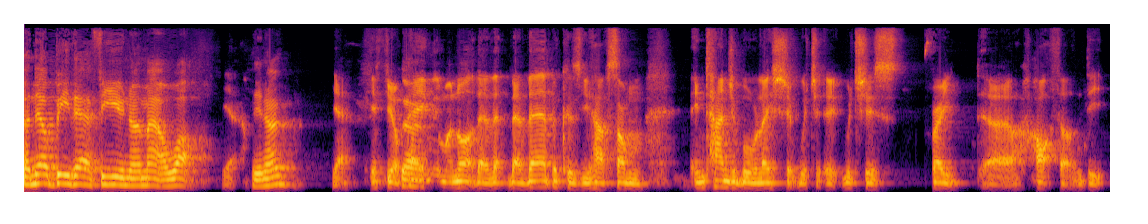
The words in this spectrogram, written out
And they'll be there for you no matter what. Yeah. You know? Yeah. If you're so, paying them or not they're, they're there because you have some intangible relationship which which is very uh, heartfelt and deep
